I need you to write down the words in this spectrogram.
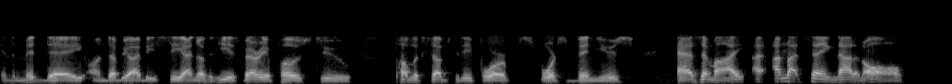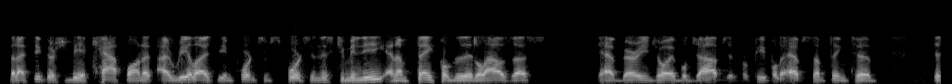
in the midday on WIBC, I know that he is very opposed to public subsidy for sports venues, as am I. I I'm not saying not at all, but I think there should be a cap on it. I realize the importance of sports in this community, and I'm thankful that it allows us to have very enjoyable jobs and for people to have something to to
